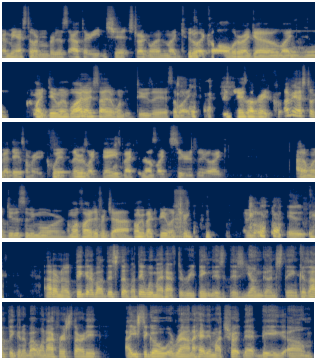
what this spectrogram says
I mean, I still remember just out there eating shit, struggling. Like, who do I call? Where do I go? Like, Mhm. what am I doing? Why did I decide I wanted to do this? I'm like, there's days I was ready to quit. I mean, I still got days I'm ready to quit, but there was like days back then I was like, seriously, like, I don't want to do this anymore. I'm gonna find a different job. I'm gonna go back to being a electrician. I mean, Dude, I don't know. Thinking about this stuff, I think we might have to rethink this this young guns thing because I'm thinking about when I first started. I used to go around. I had in my truck that big, um,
